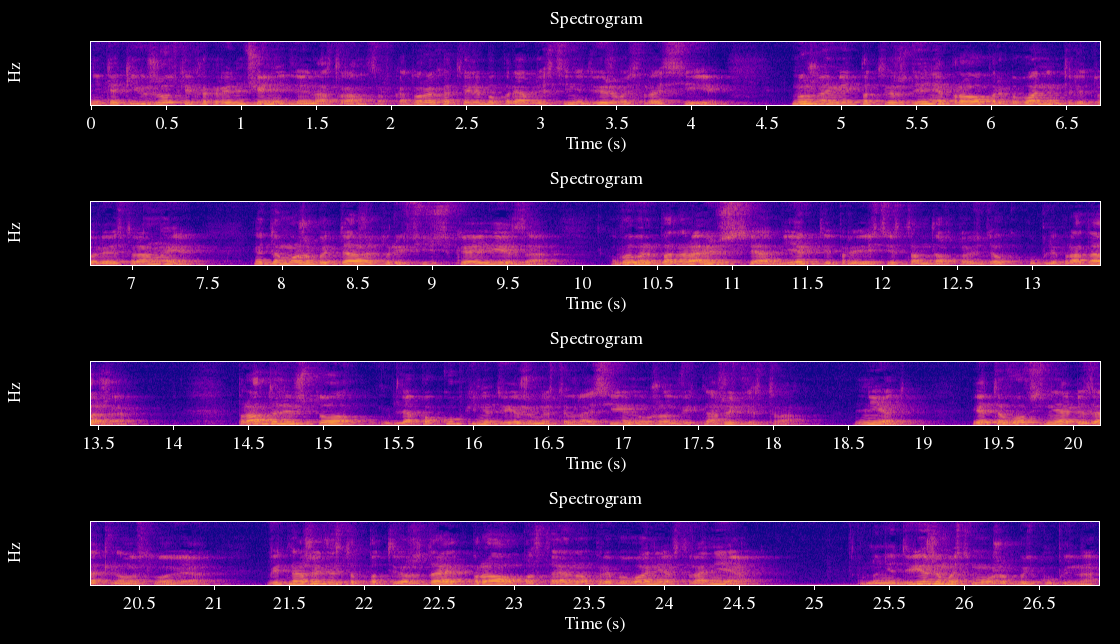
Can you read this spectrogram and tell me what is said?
никаких жестких ограничений для иностранцев, которые хотели бы приобрести недвижимость в России. Нужно иметь подтверждение права пребывания на территории страны. Это может быть даже туристическая виза. Выбрать понравившийся объект и провести стандартную сделку купли-продажи. Правда ли, что для покупки недвижимости в России нужен вид на жительство? Нет, это вовсе не обязательное условие. Вид на жительство подтверждает право постоянного пребывания в стране, но недвижимость может быть куплена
